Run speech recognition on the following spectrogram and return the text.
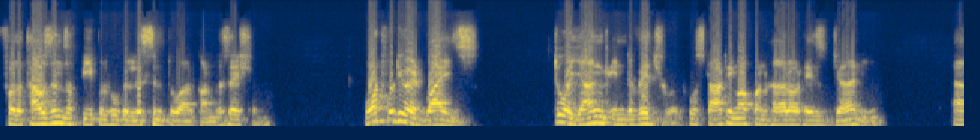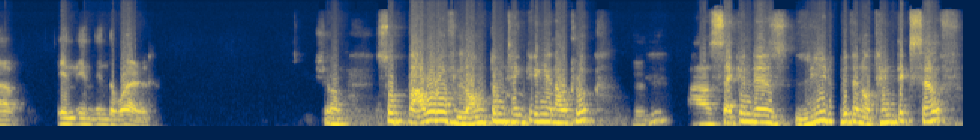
for the thousands of people who will listen to our conversation, what would you advise to a young individual who's starting off on her or his journey uh, in, in, in the world? Sure. So, power of long term thinking and outlook. Mm-hmm. Uh, second is lead with an authentic self.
